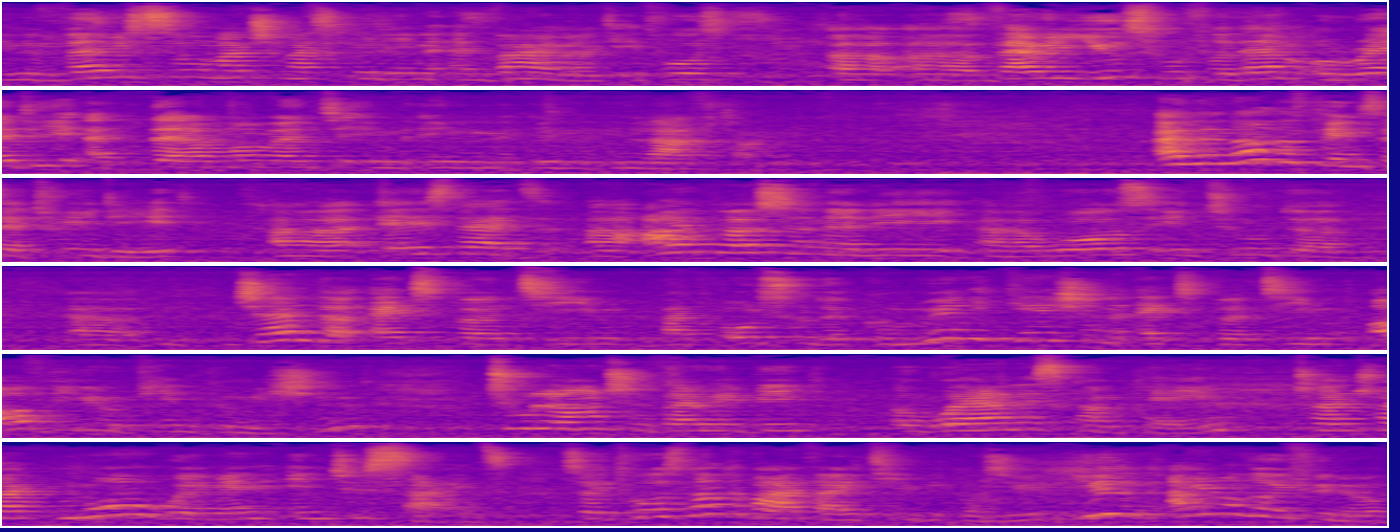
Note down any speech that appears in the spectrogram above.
in a very so much masculine environment. It was uh, uh, very useful for them already at their moment in, in, in, in lifetime. And another thing that we did uh, is that uh, I personally was into the gender expert team, but also the communication expert team of the European Commission to launch a very big awareness campaign to attract more women into science. So it was not about IT because you, you I don't know if you know,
